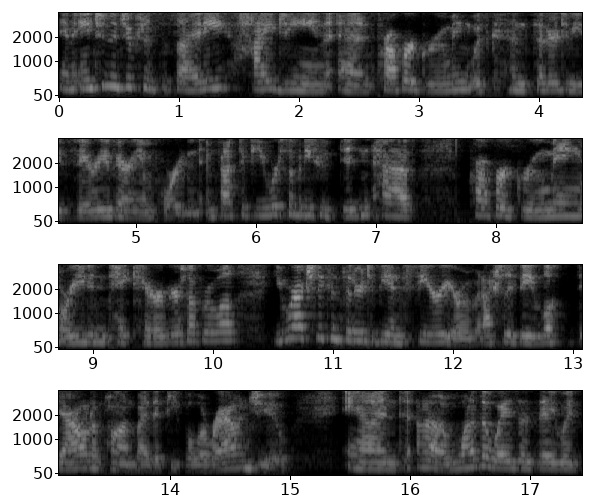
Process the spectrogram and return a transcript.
in ancient Egyptian society, hygiene and proper grooming was considered to be very, very important. In fact, if you were somebody who didn't have proper grooming or you didn't take care of yourself real well, you were actually considered to be inferior and would actually be looked down upon by the people around you. And um, one of the ways that they would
